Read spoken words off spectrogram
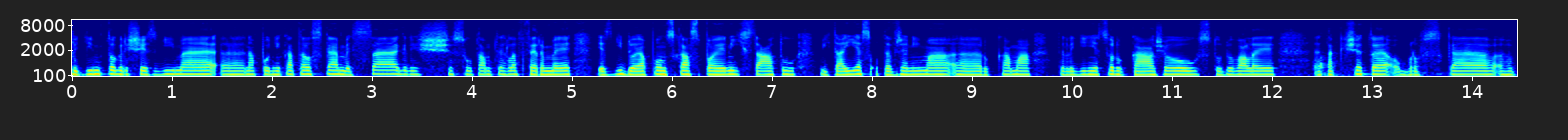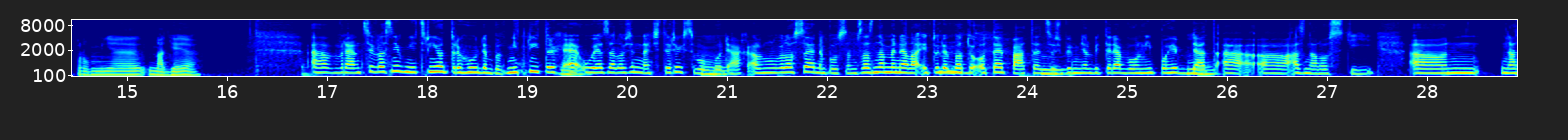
Vidím to, když jezdíme eh, na podnikatelské mise, když jsou tam tyhle firmy, jezdí do Japonska, Spojených států, vítají je s otevřenýma eh, rukama, ty lidi něco dokážou, studovali, eh, takže to je obrovské pro mě naděje. A v rámci vlastně vnitřního trhu, nebo vnitřní trh hmm. EU je založen na čtyřech svobodách, hmm. ale mluvilo se, nebo jsem zaznamenala i tu debatu hmm. o té páté, hmm. což by měl být teda volný pohyb hmm. dat a, a, a znalostí. A na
